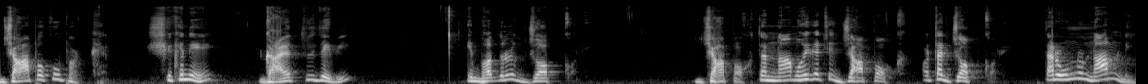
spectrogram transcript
জাপকোপাখ্যান সেখানে গায়ত্রী দেবী এই ভদ্রলোক জপ করে। জাপক, তার নাম হয়ে গেছে জাপক, অর্থাৎ জপ করে। তার অন্য নাম নেই।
